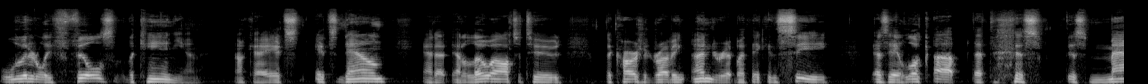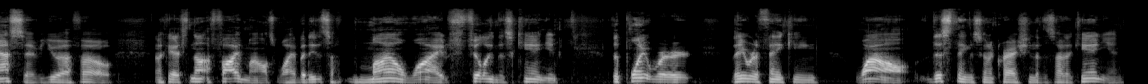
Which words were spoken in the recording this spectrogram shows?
literally fills the canyon. Okay, it's it's down at a, at a low altitude. The cars are driving under it, but they can see as they look up that this this massive UFO Okay, it's not five miles wide, but it's a mile wide, filling this canyon to the point where they were thinking, wow, this thing is going to crash into the side of the canyon.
